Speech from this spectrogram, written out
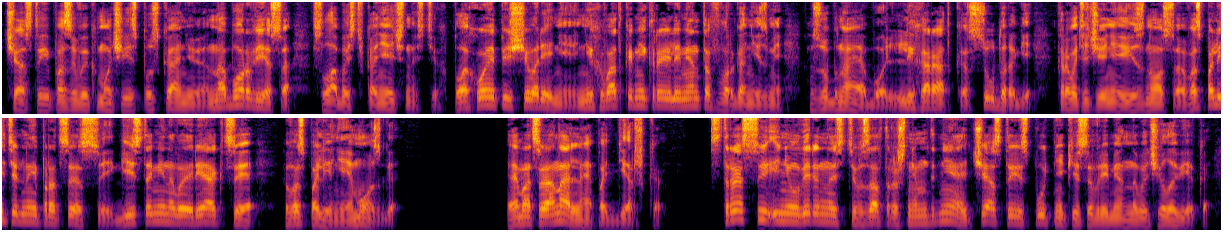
частые позывы к мочеиспусканию, набор веса, слабость в конечностях, плохое пищеварение, нехватка микроэлементов в организме, зубная боль, лихорадка, судороги, кровотечение из носа, воспалительные процессы, гистаминовая реакция, воспаление мозга. Эмоциональная поддержка. Стрессы и неуверенность в завтрашнем дне – частые спутники современного человека –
